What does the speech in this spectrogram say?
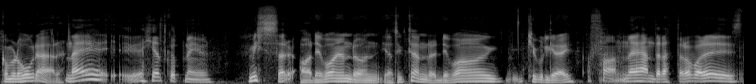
Kommer du ihåg det här? nej, helt gått med ju. Missade? Ja, det var ändå en, jag tyckte ändå det var en kul grej. Vad fan, när hände detta då? Var det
